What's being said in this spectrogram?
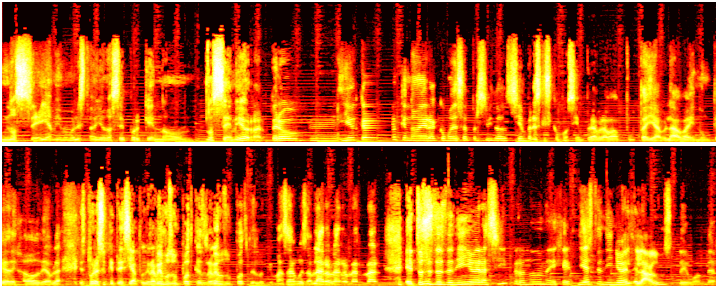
no sé, a mí me molestaba, yo no sé por qué, no, no sé, medio raro. Pero mm, yo creo que no era como desapercibido siempre, es que como siempre hablaba puta y hablaba y nunca he dejado de hablar. Es por eso que te decía, pues grabemos un podcast, grabemos un podcast, lo que más hago es hablar, hablar, hablar, hablar. Entonces desde niño era así, pero no, no me dejé. Y este niño, el, el Aus de Wonder,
